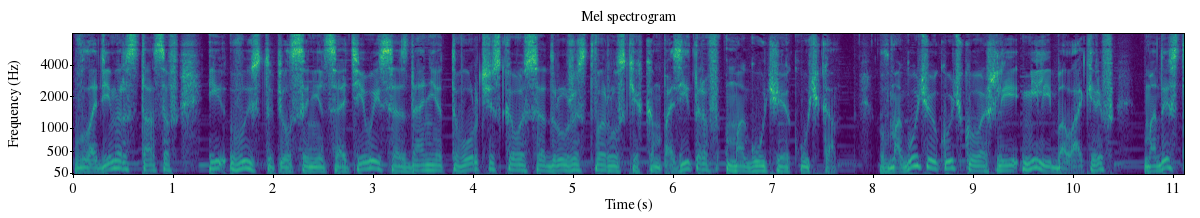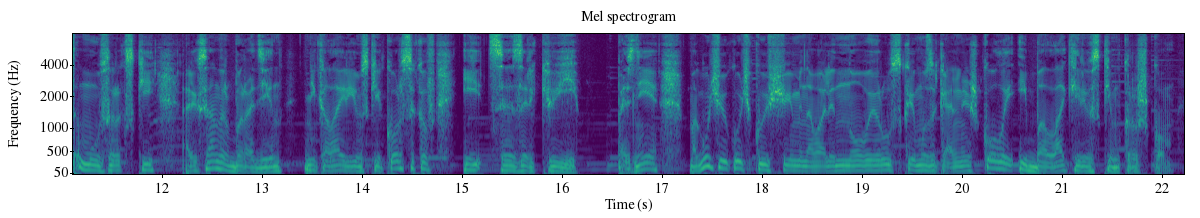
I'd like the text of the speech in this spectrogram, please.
Владимир Стасов и выступил с инициативой создания творческого содружества русских композиторов «Могучая кучка». В могучую кучку вошли Милий Балакирев, Модест Мусоргский, Александр Бородин, Николай Римский-Корсаков и Цезарь Кюи. Позднее могучую кучку еще именовали новой русской музыкальной школой и Балакиревским кружком –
